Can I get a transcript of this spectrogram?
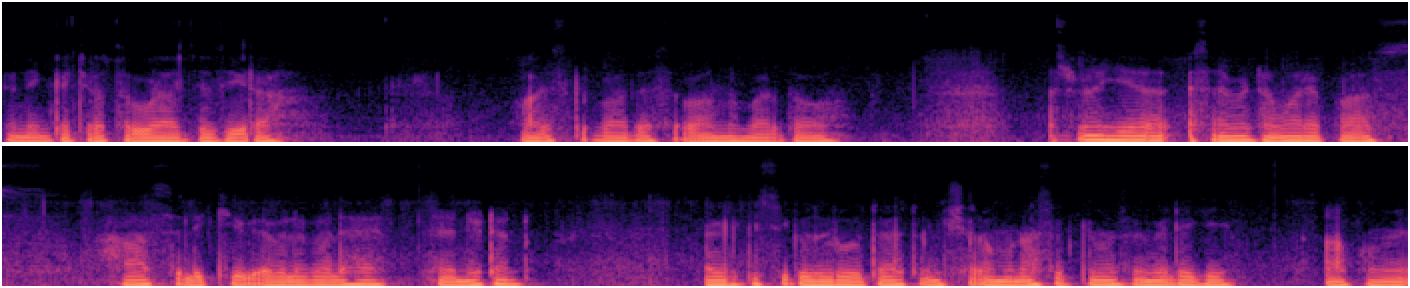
यानी कचरा बड़ा जजीरा। और इसके बाद है सवाल नंबर दो। स्टूडेंट ये असाइनमेंट हमारे पास हाथ से लिखी हुई अवेलेबल है हैंड रिटन अगर किसी को ज़रूरत है तो इन मुनासिब कीमत में मिलेगी। आप हमें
